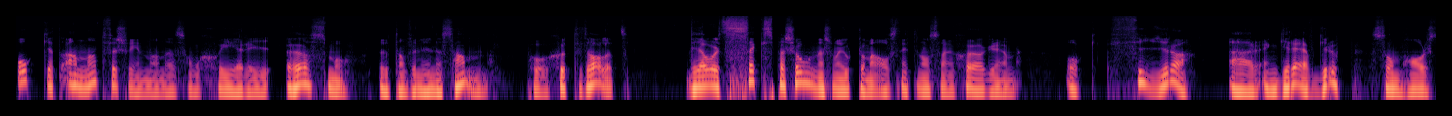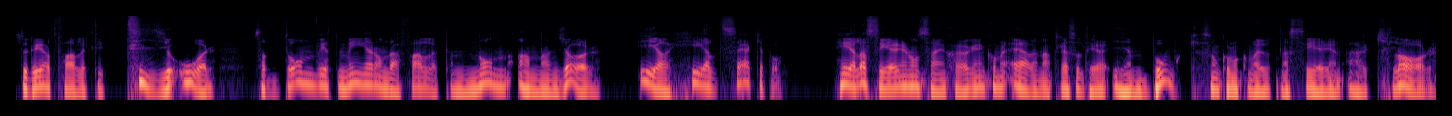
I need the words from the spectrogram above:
och ett annat försvinnande som sker i Ösmo utanför Nynäshamn på 70-talet. Vi har varit sex personer som har gjort de här avsnitten om Sven Sjögren och fyra är en grävgrupp som har studerat fallet i tio år så att de vet mer om det här fallet än någon annan gör är jag helt säker på. Hela serien om Sven Sjögren kommer även att resultera i en bok som kommer att komma ut när serien är klar.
